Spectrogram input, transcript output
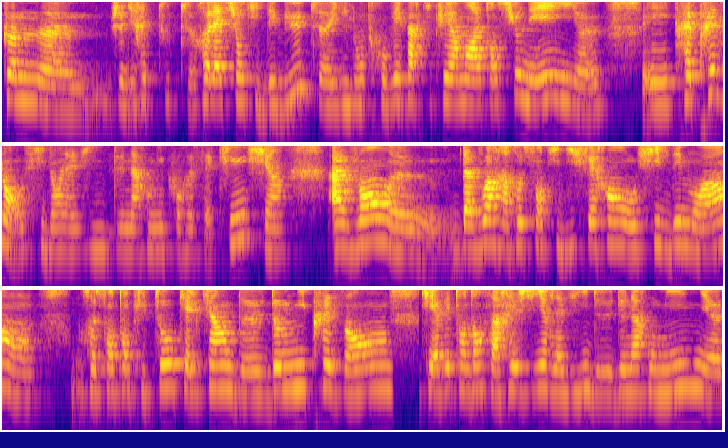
comme euh, je dirais toute relation qui débute, ils l'ont trouvé particulièrement attentionné et très présent aussi dans la vie de Narumi Kurosaki, avant d'avoir un ressenti différent au fil des mois, en ressentant plutôt quelqu'un d'omniprésent qui avait tendance à régir la vie de, de Narumi euh,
